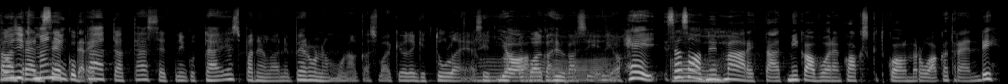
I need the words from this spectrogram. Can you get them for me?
voisiko mä niinku päättää tässä, että niinku tämä espanjalainen perunanmunakas vaikka jotenkin tulee ja sitten oh. on aika hyvä siinä jo. Hei, sä oh. saat nyt määrittää, että mikä on vuoden 2023 ruokatrendi.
